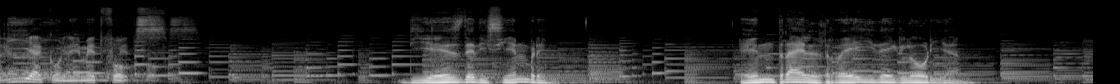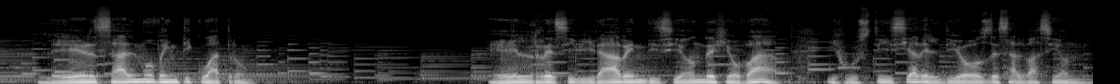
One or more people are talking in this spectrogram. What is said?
día con Emmet Fox. 10 de diciembre. Entra el Rey de Gloria. Leer Salmo 24. Él recibirá bendición de Jehová y justicia del Dios de salvación.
